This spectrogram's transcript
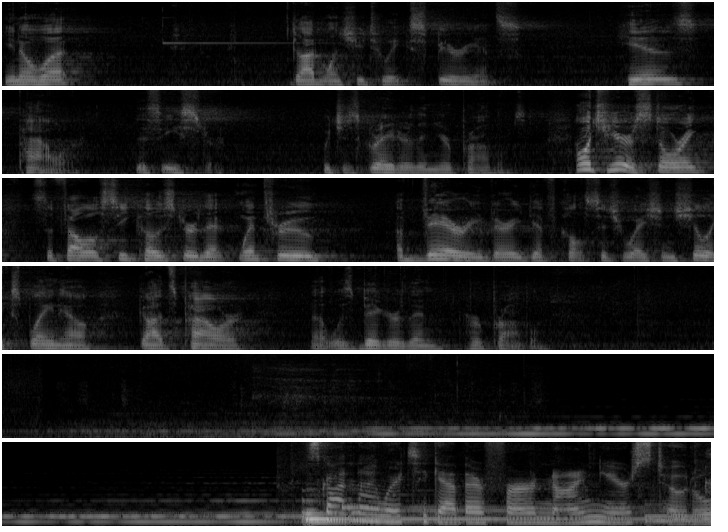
You know what? God wants you to experience His power this Easter, which is greater than your problems. I want you to hear a story. It's a fellow seacoaster that went through a very, very difficult situation. She'll explain how God's power uh, was bigger than her problem. Scott and I were together for nine years total.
